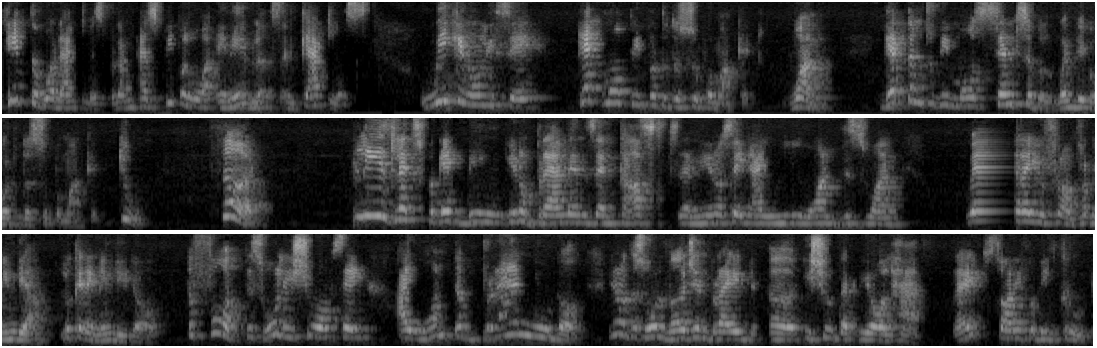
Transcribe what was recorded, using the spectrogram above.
hate the word activist, but as people who are enablers and catalysts, we can only say, get more people to the supermarket. One, get them to be more sensible when they go to the supermarket. Two, third, please let's forget being, you know, Brahmins and castes and, you know, saying, I only want this one. Where are you from? From India. Look at an indie dog. The fourth, this whole issue of saying, I want a brand new dog. You know, this whole virgin bride uh, issue that we all have, right? Sorry for being crude.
